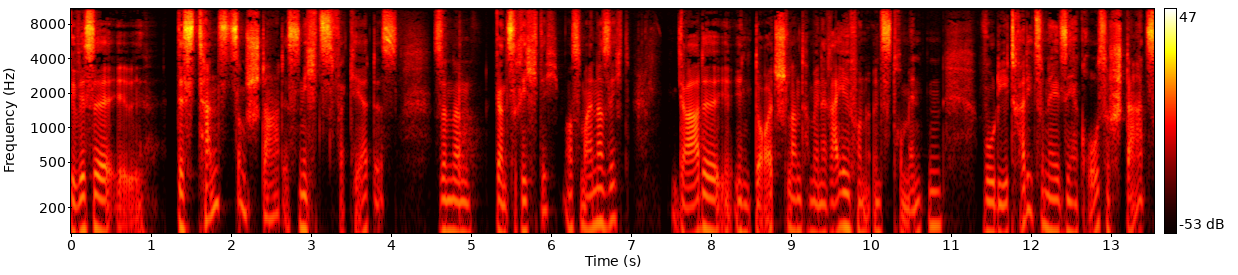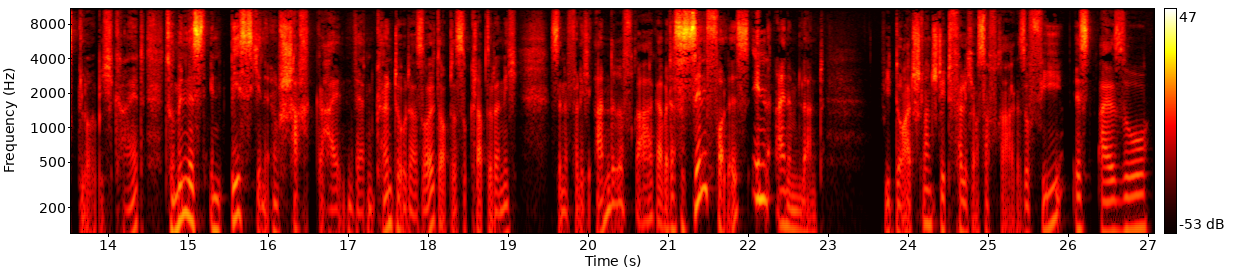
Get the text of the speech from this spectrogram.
gewisse äh, Distanz zum Staat ist nichts Verkehrtes, sondern ganz richtig aus meiner Sicht. Gerade in Deutschland haben wir eine Reihe von Instrumenten, wo die traditionell sehr große Staatsgläubigkeit zumindest ein bisschen im Schach gehalten werden könnte oder sollte. Ob das so klappt oder nicht, ist eine völlig andere Frage. Aber dass es sinnvoll ist in einem Land wie Deutschland, steht völlig außer Frage. Sophie ist also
